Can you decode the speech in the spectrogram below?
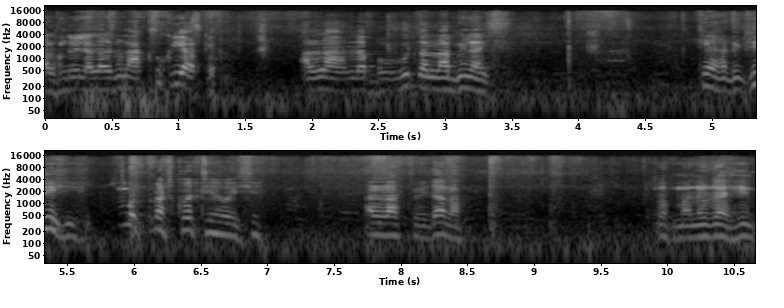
আলহামদুলিল্লাহ আল্লাহ লাখ শুক্রিয়া আজকে। আল্লাহ আল্লাহ বহুত আল্লাহ মিলাইছে। মুটমাট করতে হয়েছে? আল্লাহ তুমি জানো রহমানুর রাহিম।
